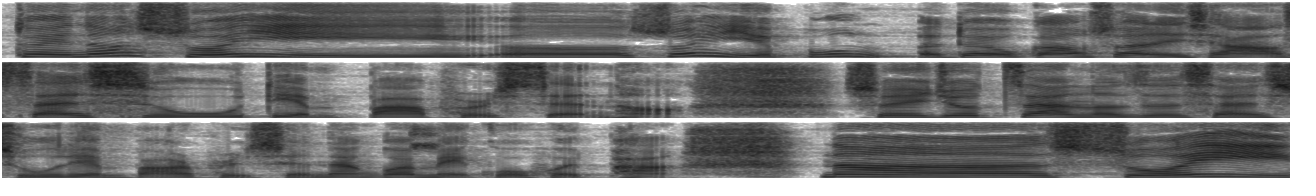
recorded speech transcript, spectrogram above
对，那所以呃，所以也不呃，对我刚刚算了一下啊，三十五点八 percent 哈，所以就占了这三十五点八 percent，难怪美国会怕。那所以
